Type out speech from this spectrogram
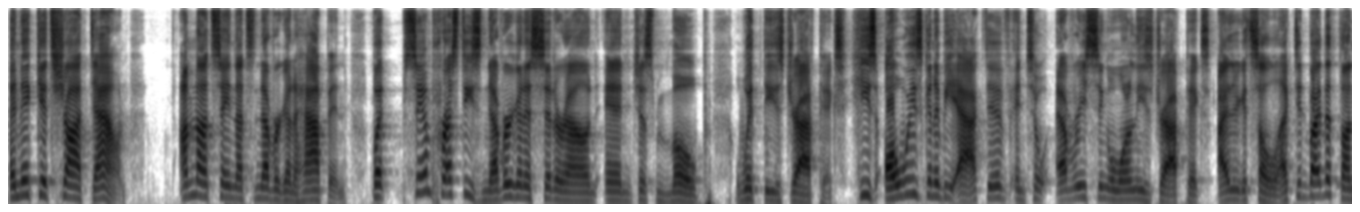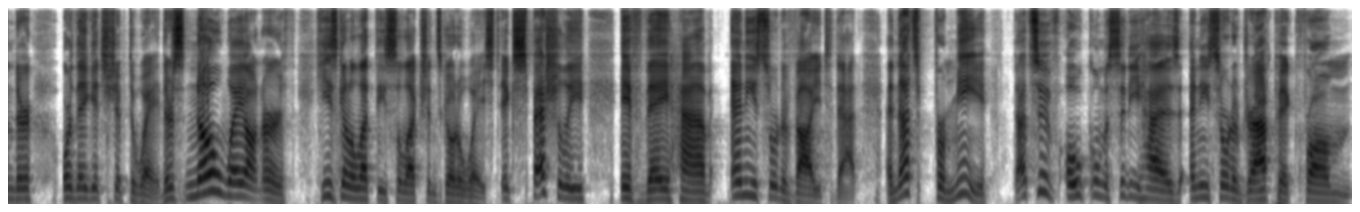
and it gets shot down. I'm not saying that's never going to happen, but Sam Presti's never going to sit around and just mope with these draft picks. He's always going to be active until every single one of these draft picks either gets selected by the Thunder or they get shipped away. There's no way on earth he's going to let these selections go to waste, especially if they have any sort of value to that. And that's for me, that's if Oklahoma City has any sort of draft pick from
